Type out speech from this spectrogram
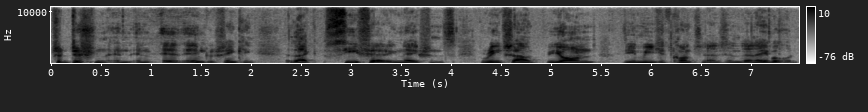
tradition in, in, in, English thinking, like seafaring nations reach out beyond the immediate continent in their neighborhood.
